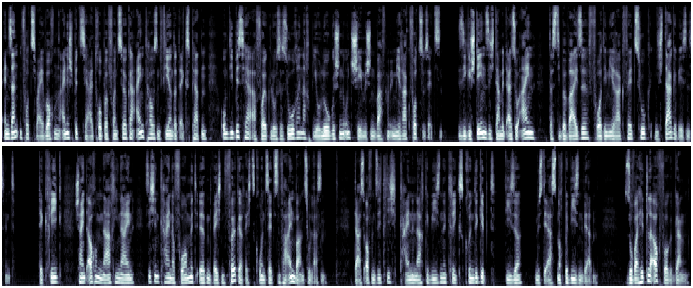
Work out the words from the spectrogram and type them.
entsandten vor zwei Wochen eine Spezialtruppe von ca. 1400 Experten, um die bisher erfolglose Suche nach biologischen und chemischen Waffen im Irak fortzusetzen. Sie gestehen sich damit also ein, dass die Beweise vor dem Irakfeldzug nicht dagewesen sind. Der Krieg scheint auch im Nachhinein sich in keiner Form mit irgendwelchen Völkerrechtsgrundsätzen vereinbaren zu lassen, da es offensichtlich keine nachgewiesene Kriegsgründe gibt. Dieser müsste erst noch bewiesen werden. So war Hitler auch vorgegangen.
